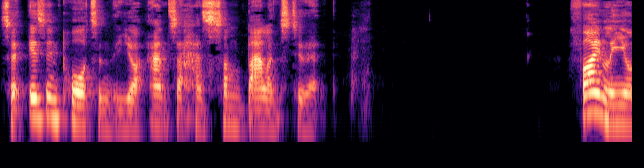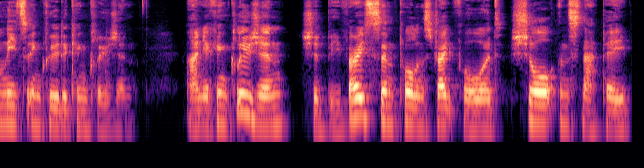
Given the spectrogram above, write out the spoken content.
So it is important that your answer has some balance to it. Finally, you'll need to include a conclusion. And your conclusion should be very simple and straightforward, short and snappy,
